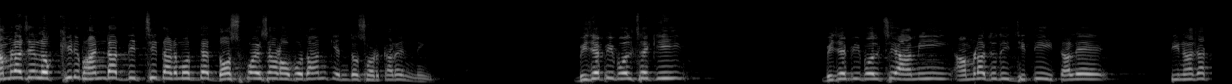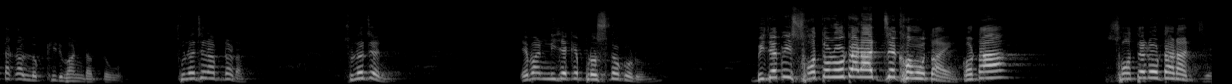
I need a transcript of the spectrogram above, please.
আমরা যে লক্ষ্মীর ভাণ্ডার দিচ্ছি, তার মধ্যে দশ পয়সার অবদান কেন্দ্র সরকারের নেই। বিজেপি বলছে কি, বিজেপি বলছে আমি, আমরা যদি জিতি, তাহলে তিন হাজার টাকার লক্ষ্মীর ভাণ্ডার দেবো। শুনেছেন আপনারা? শুনেছেন? এবার নিজেকে প্রশ্ন করুন। বিজেপি সতেরোটা রাজ্যে ক্ষমতায়, কটা? সতেরোটা রাজ্যে।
